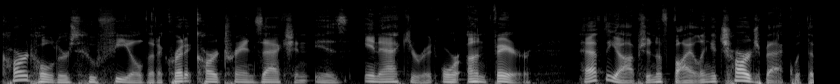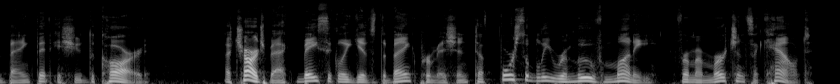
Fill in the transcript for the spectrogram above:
Cardholders who feel that a credit card transaction is inaccurate or unfair have the option of filing a chargeback with the bank that issued the card. A chargeback basically gives the bank permission to forcibly remove money from a merchant's account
